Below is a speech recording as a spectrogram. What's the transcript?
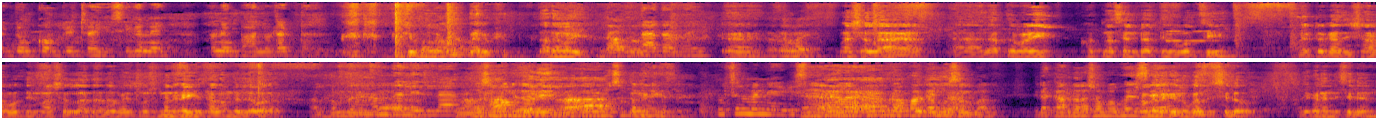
একদম কমপ্লিট হয়ে গেছে। এখানে অনেক ভালো ডাক্তার। কিছু ভালো ডাক্তার। দাদা ভাই দাদু। দাদা ভাই হ্যাঁ। দাদা ভাই মাসাল্লাহ যাত্রাবাড়ি খতনা সেন্টার থেকে বলছি। ডাক্তার কাজী শাহাবুদ্দিন মাসাল্লাহ দাদা ভাই মুসলমান হয়ে গেছে আলহামদুলিল্লাহ বলা আলহামদুলিল্লাহ। আলহামদুলিল্লাহ। আলহামদুলিল্লাহ। মুসলমান হয়ে গেছে? মুসলমান হয়ে গেছে। হ্যাঁ হ্যাঁ, পুরো পাকা আলহামদুলিল্লাহ। মুসলমান। এটা কার দ্বারা সম্ভব হয়েছে? সকালে কি লোকাল দিছিল? যেখানে দিছিলেন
